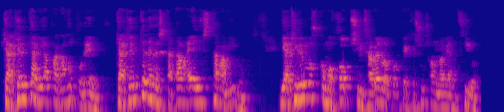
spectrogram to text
que aquel que había pagado por él, que aquel que le rescataba, él estaba vivo. Y aquí vemos como Job, sin saberlo, porque Jesús aún no había nacido,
